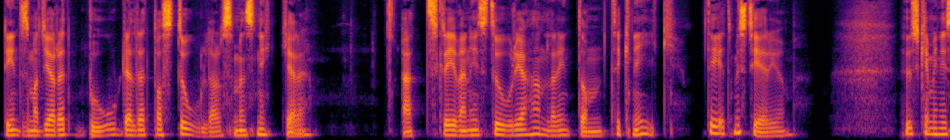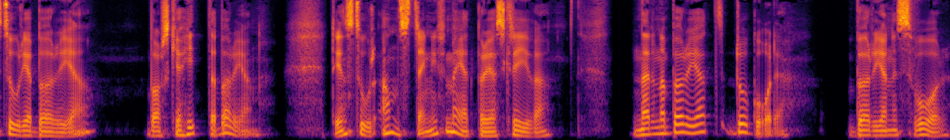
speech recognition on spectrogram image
Det är inte som att göra ett bord eller ett par stolar som en snickare. Att skriva en historia handlar inte om teknik. Det är ett mysterium. Hur ska min historia börja? Var ska jag hitta början? Det är en stor ansträngning för mig att börja skriva. När den har börjat, då går det. Början är svår.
